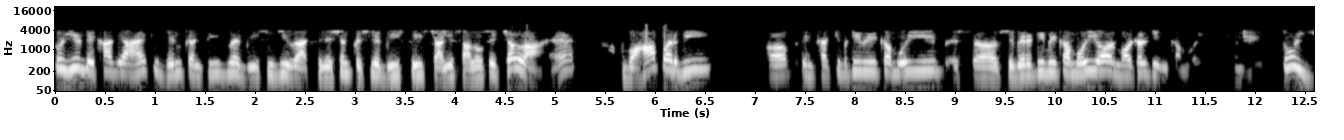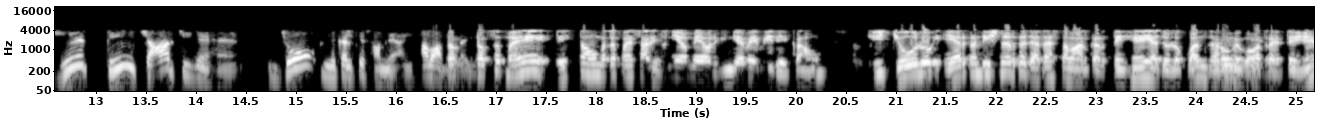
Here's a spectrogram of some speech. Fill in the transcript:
तो ये देखा गया है कि जिन कंट्रीज़ में बीसीजी वैक्सीनेशन पिछले 20, 30, 40 सालों से चल रहा है वहाँ पर भी इन्फेक्टिविटी भी कम हुई सिविरिटी भी कम हुई और मोर्टलिटी भी कम हुई। तो ये तीन चार चीज़ें हैं जो निकल के सामने आई। अब आप डॉक्टर साहब मैं देखता हूँ मतलब मैं सारी दुनिया में और इंडिया में भी देख रहा हूँ कि जो लोग एयर कंडीशनर का ज़्यादा इस्तेमाल करते हैं या जो लोग बंद घरों में बहुत रहते हैं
